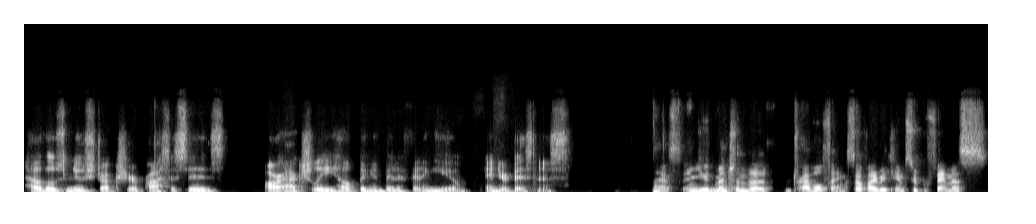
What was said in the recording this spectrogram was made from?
how those new structure processes are actually helping and benefiting you and your business. Nice. And you'd mentioned the travel thing. So if I became super famous,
